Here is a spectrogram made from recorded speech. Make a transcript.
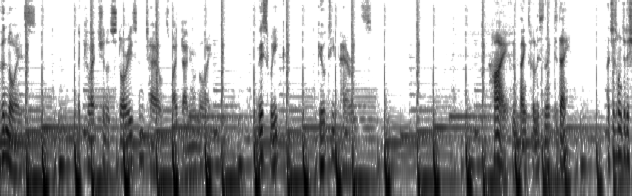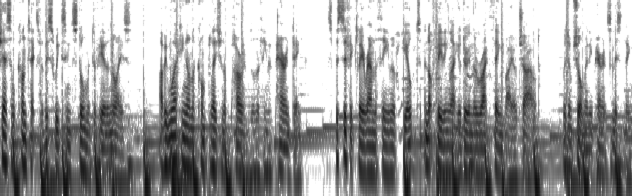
the Noise, a collection of stories and tales by Daniel Noy. This week, Guilty Parents. Hi, and thanks for listening today. I just wanted to share some context for this week's instalment of Hear the Noise. I've been working on a compilation of poems on the theme of parenting, specifically around the theme of guilt and not feeling like you're doing the right thing by your child, which I'm sure many parents listening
